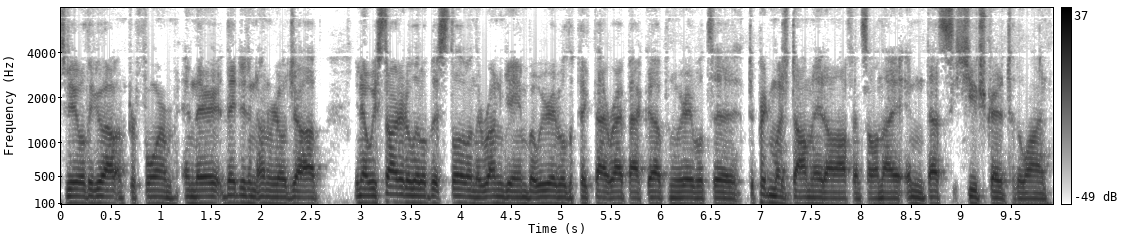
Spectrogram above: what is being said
to be able to go out and perform. And they they did an unreal job. You know, we started a little bit slow in the run game, but we were able to pick that right back up, and we were able to to pretty much dominate on offense all night. And that's huge credit to the line.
